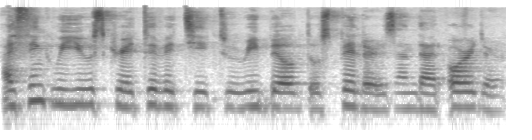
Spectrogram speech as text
I think we used creativity to rebuild those pillars and that order.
